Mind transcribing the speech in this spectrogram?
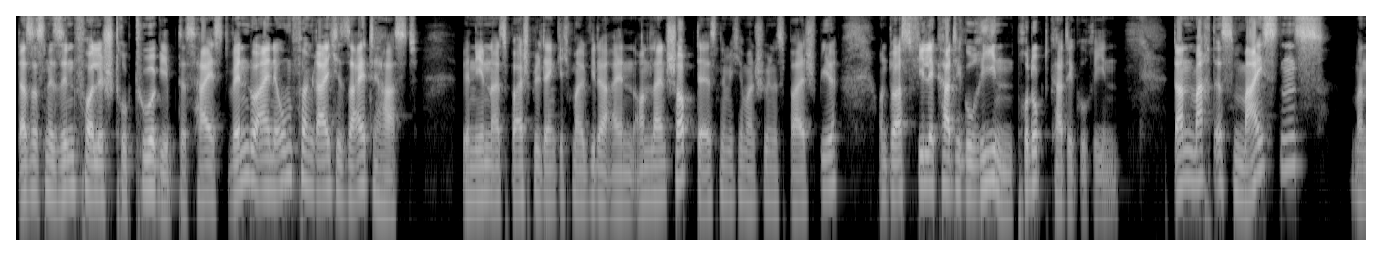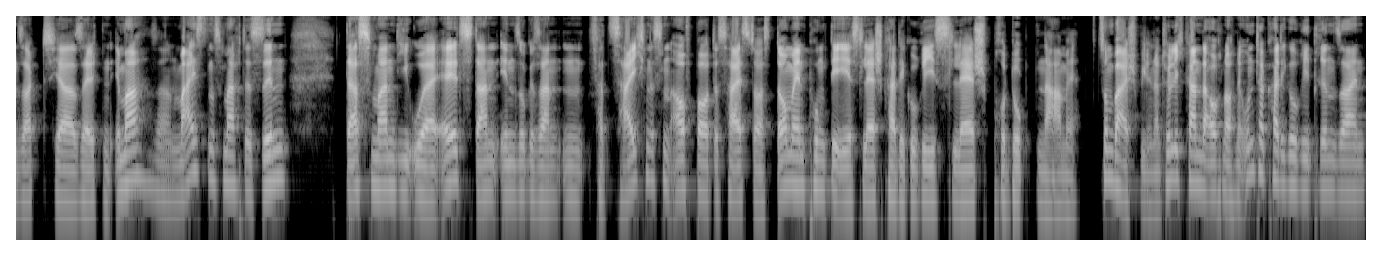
dass es eine sinnvolle Struktur gibt. Das heißt, wenn du eine umfangreiche Seite hast, wir nehmen als Beispiel, denke ich mal, wieder einen Online-Shop, der ist nämlich immer ein schönes Beispiel. Und du hast viele Kategorien, Produktkategorien. Dann macht es meistens, man sagt ja selten immer, sondern meistens macht es Sinn, dass man die URLs dann in sogenannten Verzeichnissen aufbaut. Das heißt, du hast domain.de slash Kategorie slash Produktname. Zum Beispiel. Natürlich kann da auch noch eine Unterkategorie drin sein.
